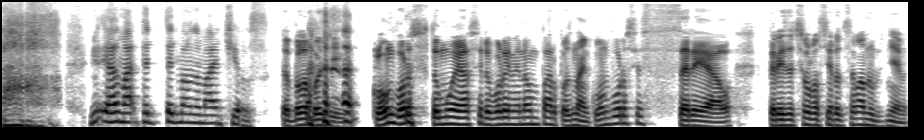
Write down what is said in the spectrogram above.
Ah, já má, teď, teď mám normálně chills. To bylo boží. Clone Wars, k tomu já si dovolím jenom pár poznání. Clone Wars je seriál, který začal vlastně docela nudně.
